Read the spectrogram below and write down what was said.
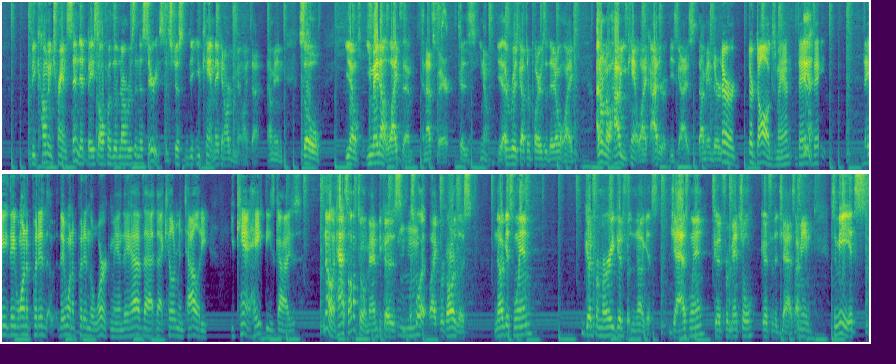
becoming transcendent based off of the numbers in this series. It's just that you can't make an argument like that. I mean, so you know, you may not like them, and that's fair because you know everybody's got their players that they don't like. I don't know how you can't like either of these guys. I mean, they're they're they're dogs, man. They Yeah. they they they want to put in they want to put in the work, man. They have that that killer mentality. You can't hate these guys. no, and hats off to them, man. Because guess Mhm. what? Like, regardless, Nuggets win. Good for Murray. Good for the Nuggets. Jazz win. Good for Mitchell. Good for the Jazz. I mean, to me, it's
